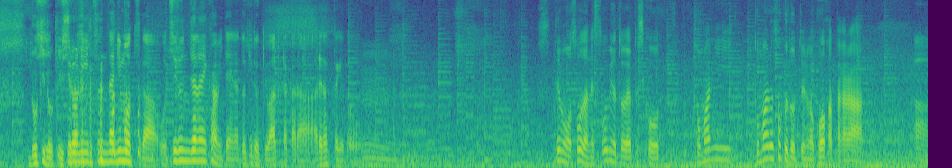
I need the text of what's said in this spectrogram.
ドキドキ後ろに積んだ荷物が落ちるんじゃないかみたいなドキドキはあったからあれだったけど。うんでもそうだね。そういう意味だとやっぱしこう止まり止まる速度っていうのが怖かったからあ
